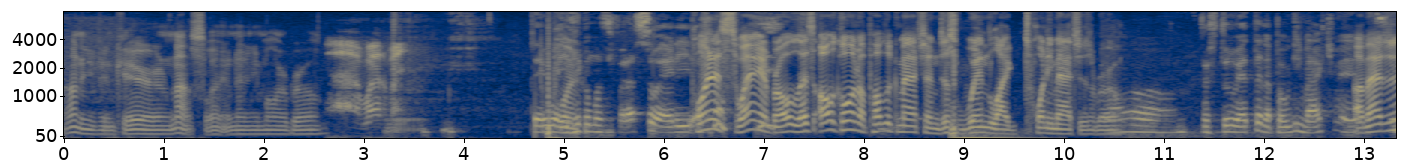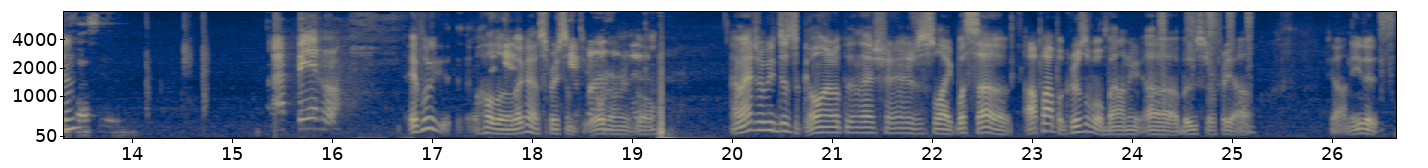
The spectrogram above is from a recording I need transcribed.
I don't even care. I'm not sweating anymore, bro. Ah, duerme. Sí, güey, Point. dice como si fuera sweaty. Point of sweating, bro. Let's all go in a public match and just win like 20 matches, bro. Oh, pues tú vete a la public match, güey. Imagine. Es fácil. Ah, perro. If we hold up, I gotta spray some deodorant though. Imagine we just going up in that shit and just like, what's up? I'll pop a Crucible bounty uh booster for y'all. If y'all need it.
